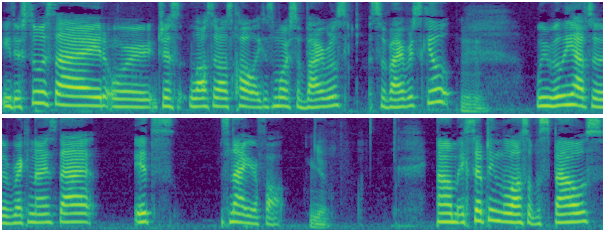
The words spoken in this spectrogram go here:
either suicide or just loss of call. Like it's more survivor's survivor's guilt. We really have to recognize that it's It's not your fault. Yeah. Um, accepting the loss of a spouse,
